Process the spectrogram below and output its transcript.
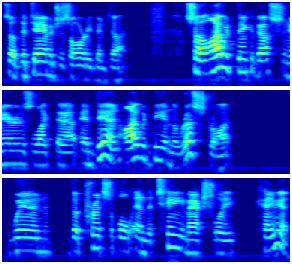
So the damage has already been done. So I would think about scenarios like that, and then I would be in the restaurant when the principal and the team actually came in.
